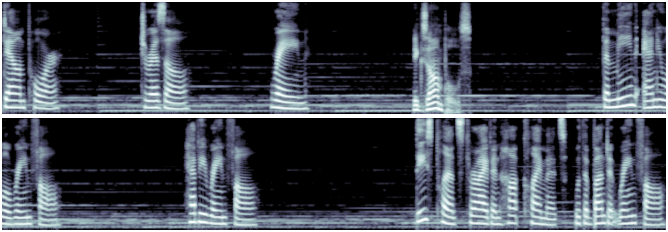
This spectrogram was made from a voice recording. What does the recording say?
Downpour, Drizzle, Rain. Examples. The mean annual rainfall. Heavy rainfall. These plants thrive in hot climates with abundant rainfall.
